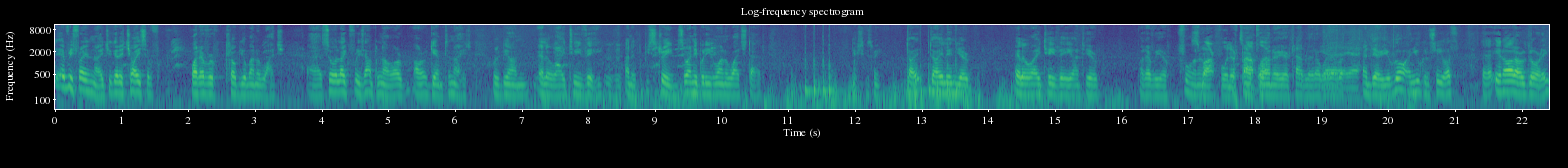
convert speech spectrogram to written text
every Friday night you get a choice of whatever club you want to watch. Uh, so, like for example, now our, our game tonight will be on LOI TV and it'll be streamed. So anybody who want to watch that, excuse me, di- dial in your LOI TV onto your whatever your phone, Smartphone or your tablet. smartphone or your tablet or Yeah, whatever, yeah. and there you go, and you can see us uh, in all our glory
